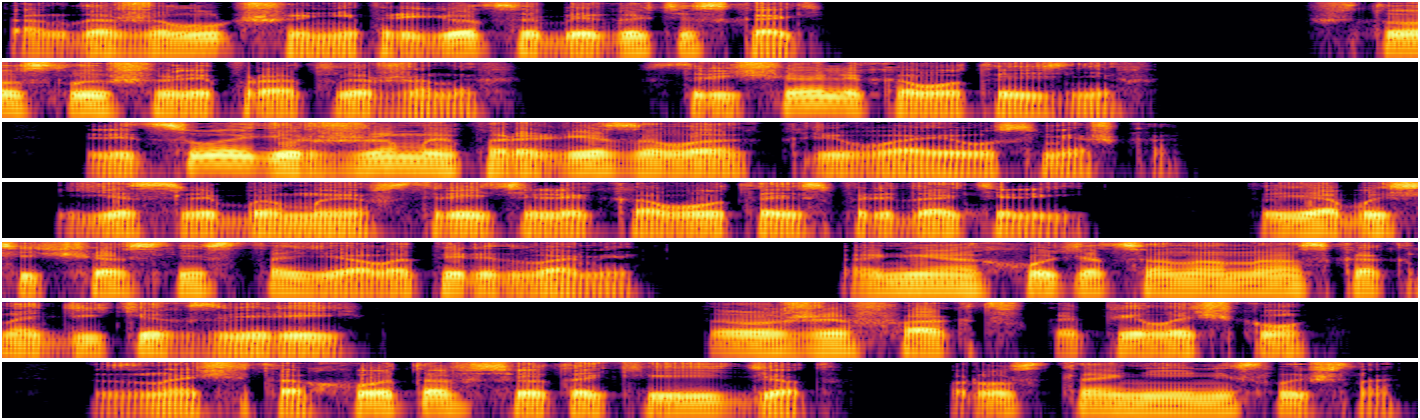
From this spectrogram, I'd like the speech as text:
так даже лучше не придется бегать искать. Что слышали про отверженных? Встречали кого-то из них? Лицо одержимой прорезала кривая усмешка. Если бы мы встретили кого-то из предателей, то я бы сейчас не стояла перед вами. Они охотятся на нас, как на диких зверей. Тоже факт в копилочку. Значит, охота все-таки идет. Просто о ней не слышно.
